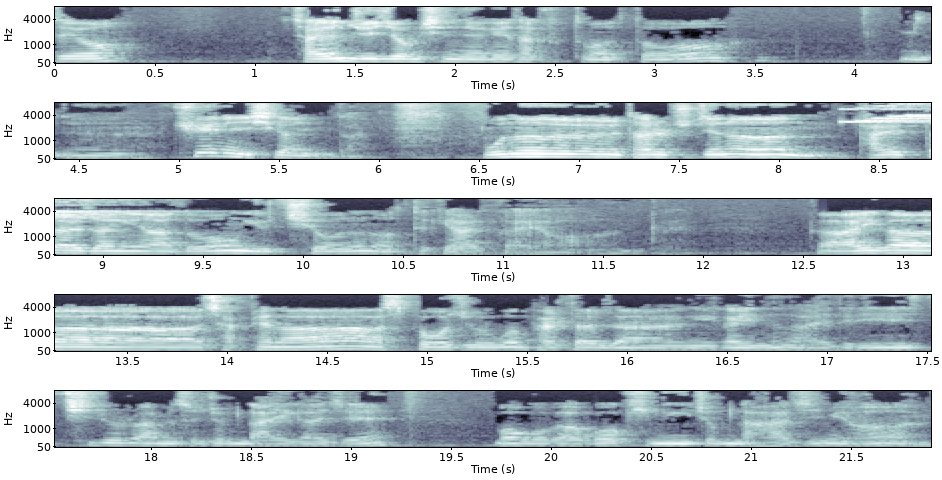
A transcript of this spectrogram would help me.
안녕하세요. 자연주의 정신력의 닥터토마토 어, Q&A 시간입니다. 오늘 다룰 주제는 발달장애 아동 유치원은 어떻게 할까요? 그러니까 아이가 자폐나 아스퍼거 증후군 발달장애가 있는 아이들이 치료를 하면서 좀 나이가 이제 먹어가고 기능이 좀 나아지면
